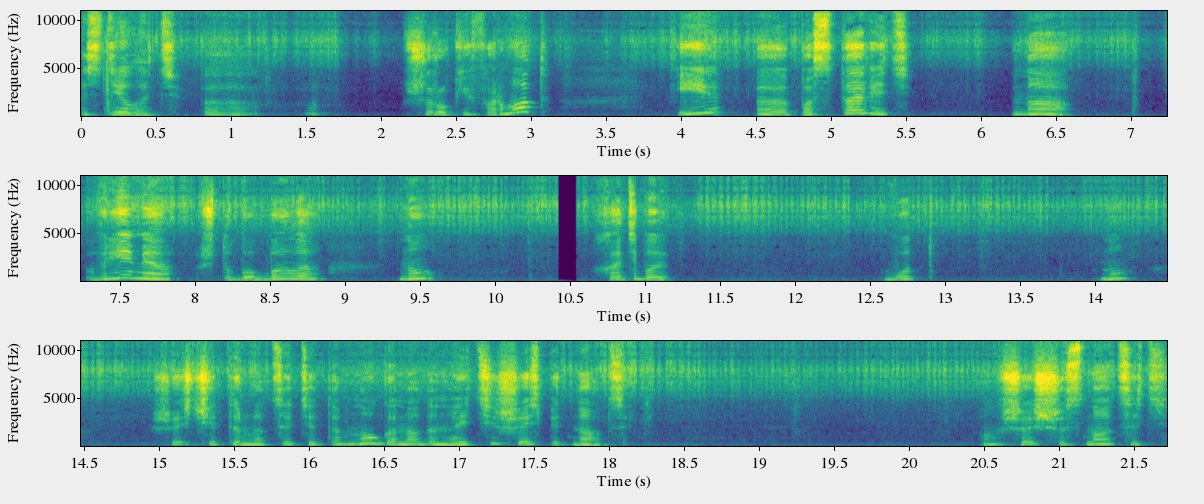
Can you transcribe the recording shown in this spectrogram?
сделать э, широкий формат и э, поставить на время, чтобы было, ну, хотя бы вот, ну, 6.14 это много, надо найти 6.15. 6.16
